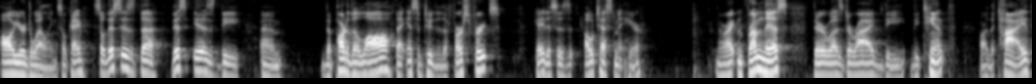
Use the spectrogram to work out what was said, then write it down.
all your dwellings. Okay. So this is the, this is the, um, the part of the law that instituted the first fruits. Okay, this is Old Testament here. All right, and from this there was derived the the tenth or the tithe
